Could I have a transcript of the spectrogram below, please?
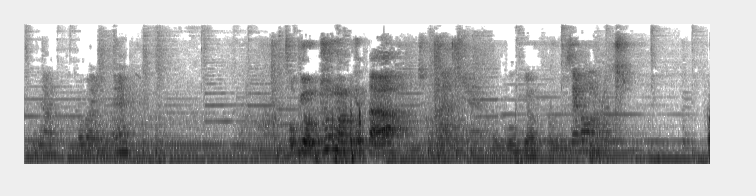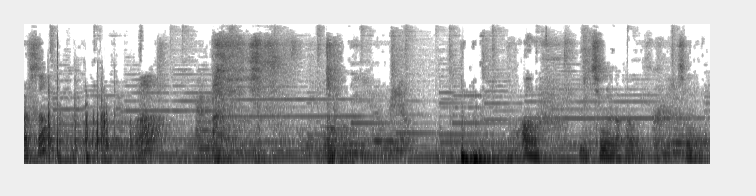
그냥 그거만 있네. 목이 엄청 많겠다. 장난 아니에요. 목이 한 새벽 물렸어. 벌써? 어? 뭐, 목이 잘 물려. 어우, 2층으로 가고 있어, 2층.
